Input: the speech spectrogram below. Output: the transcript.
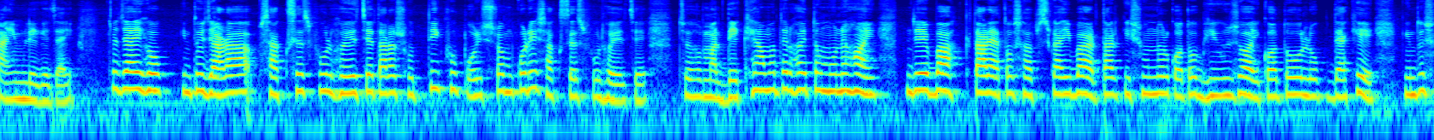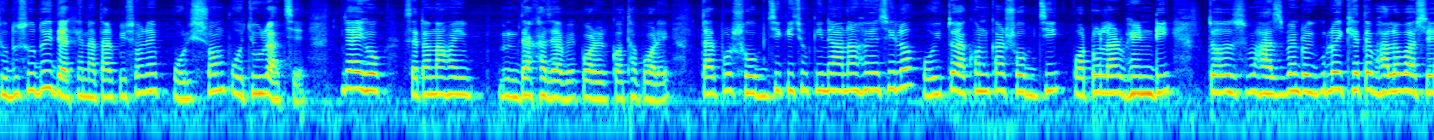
টাইম লেগে যায়। তো যাই হোক, কিন্তু যারা সাকসেসফুল হয়েছে, তারা সত্যিই খুব পরিশ্রম করে সাকসেসফুল হয়েছে। তো আমার, দেখে আমাদের হয়তো মনে হয় যে, বাহ, তার এত সাবস্ক্রাইবার তার কি সুন্দর কত ভিউজ হয়, কত লোক দেখে। কিন্তু শুধু শুধুই দেখে না, তার পিছনে পরিশ্রম প্রচুর আছে। যাই হোক, সেটা না হয় দেখা যাবে পরের কথা পরে। তারপর সবজি কিছু কিনে আনা হয়েছিল, ওই তো এখনকার সবজি, পটল আর ভেন্ডি। তো হাজব্যান্ড ওইগুলোই খেতে ভালোবাসে,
